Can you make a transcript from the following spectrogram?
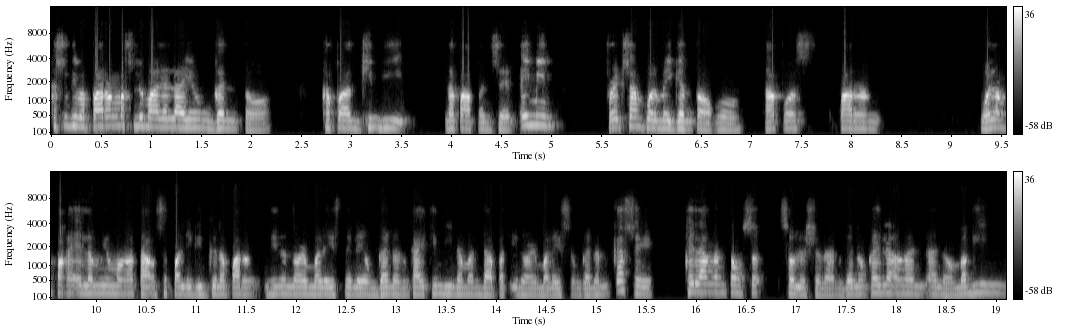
kasi di ba parang mas lumalala yung ganto kapag hindi napapansin. I mean, for example, may ganto ako. Tapos, parang walang pakialam yung mga tao sa paligid ko na parang nino-normalize nila yung ganun kahit hindi naman dapat i-normalize yung ganun kasi kailangan tong so- solusyonan. Ganun, kailangan ano, maging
